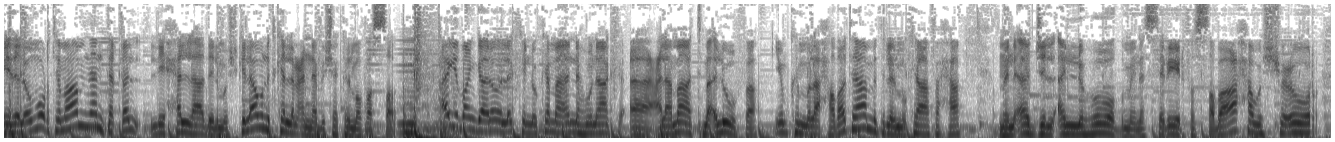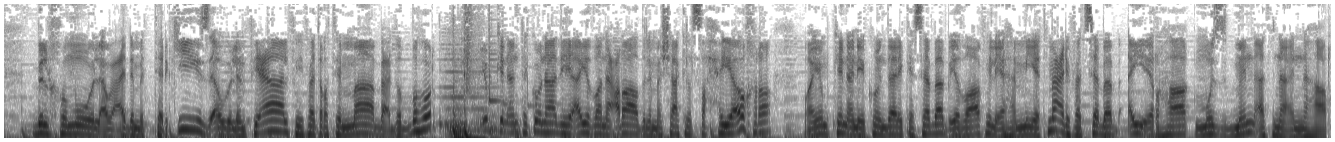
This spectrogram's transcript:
إذا الأمور تمام ننتقل لحل هذه المشكلة ونتكلم عنها بشكل مفصل. أيضا قالوا لك إنه كما أن هناك آه علامات مألوفة يمكن ملاحظتها مثل المكافحة من أجل النهوض من السرير في الصباح أو الشعور بالخمول أو عدم التركيز أو الانفعال في فترة ما بعد الظهر. يمكن أن تكون هذه أيضا أعراض لمشاكل صحية أخرى ويمكن أن يكون ذلك سبب إضافي لأهمية معرفة سبب أي إرهاق مزمن أثناء النهار.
